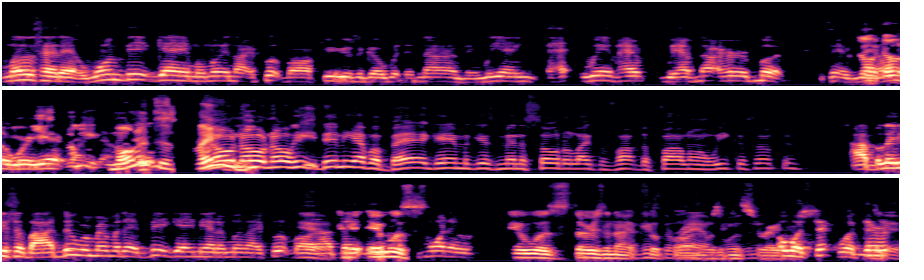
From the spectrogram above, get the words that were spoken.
Mullens had that one big game on Monday Night Football a few years ago with the Nines, and we ain't we have, have we have not heard much since then. I don't know where he at right now. Mullens is playing. No, no, no. He didn't he have a bad game against Minnesota like the the following week or something. I believe so, but I do remember that big game he had on Monday Night Football. and I think it- it was- morning It was Thursday night Against the football. it was against the wasn't Raiders. Oh, what? Th- what? Thir- Yeah.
